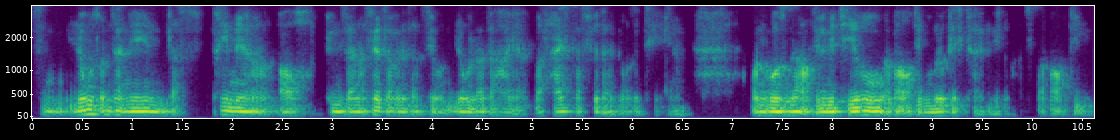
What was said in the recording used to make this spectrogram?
Es ist ein junges Unternehmen, das primär auch in seiner Sales-Organisation junge Leute heiert. Was heißt das für Diversity? Und wo sind auch die Limitierungen, aber auch die Möglichkeiten, die du hast, aber auch die,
